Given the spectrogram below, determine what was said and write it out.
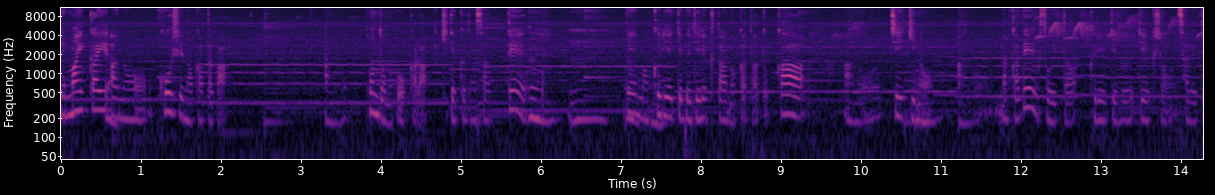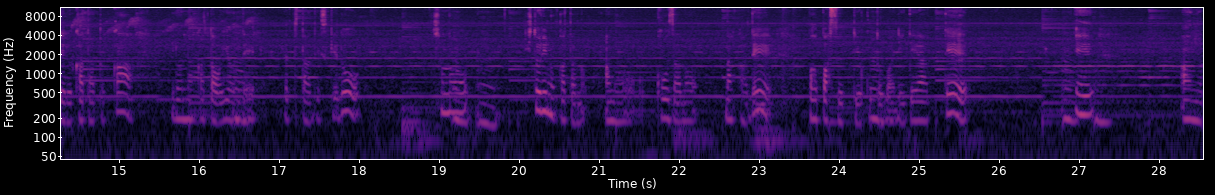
で毎回うん。あの講師の方が本土の方から来てくださって、で、まあ、クリエイティブディレクターの方とかあの地域のあの中でそういったクリエイティブディレクションされてる方とかいろんな方を呼んでうん。やってたんですけどそうんの一人の方のあの講座の中で「パーパス」っていう言葉に出会って。うん。であの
